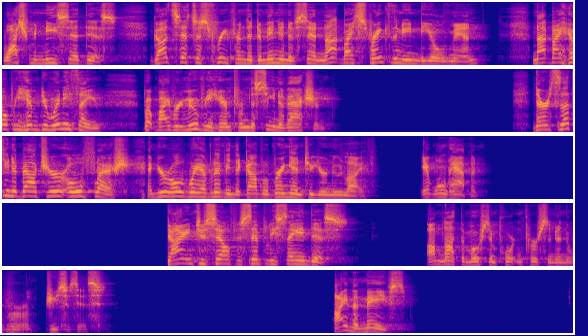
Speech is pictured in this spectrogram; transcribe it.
Watchman Nee said this God sets us free from the dominion of sin, not by strengthening the old man, not by helping him do anything, but by removing him from the scene of action. There's nothing about your old flesh and your old way of living that God will bring into your new life. It won't happen. Dying to self is simply saying this I'm not the most important person in the world, Jesus is. I am amazed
